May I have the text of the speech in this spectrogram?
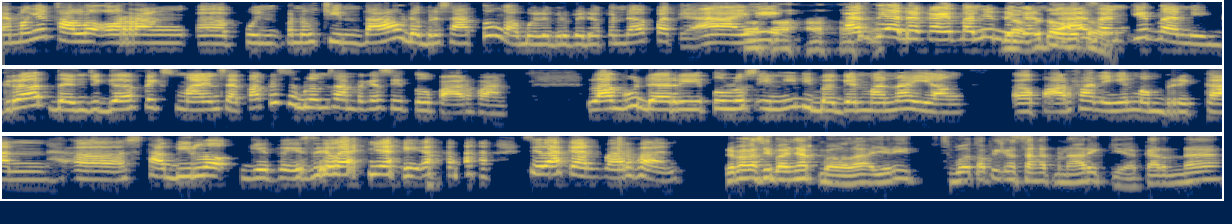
emangnya kalau orang uh, penuh cinta udah bersatu nggak boleh berbeda pendapat ya? Ah, ini pasti ada kaitannya ya, dengan ya, betul, bahasan betul. kita nih, growth dan juga fixed mindset. Tapi sebelum sampai ke situ, Pak Arfan, lagu dari Tulus ini di bagian mana yang uh, Pak Arfan ingin memberikan uh, stabilo gitu istilahnya ya? Silakan Pak Arfan. Terima kasih banyak Mbak Ola. Ini sebuah topik yang sangat menarik ya, karena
